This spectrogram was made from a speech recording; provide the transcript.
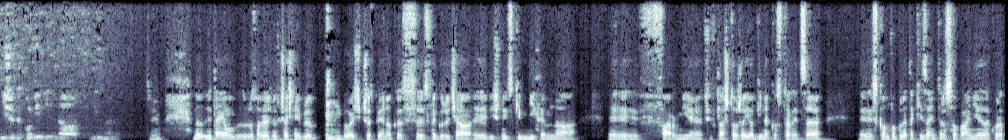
niż jakakolwiek inna, inna. No, tak rozmawialiśmy wcześniej, że byłeś przez pewien okres swojego życia y, wisznickim mnichem na y, farmie czy w klasztorze jogi na Kostaryce. Y, skąd w ogóle takie zainteresowanie akurat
